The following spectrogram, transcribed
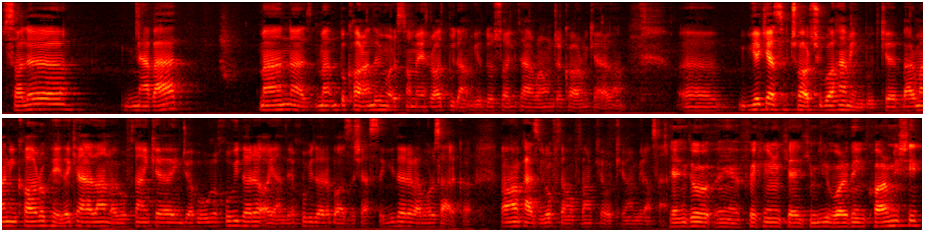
سال 90 من از من با کارنده بیمارستان مهراد بودم. یه دو سالی تقریبا اونجا کار می‌کردم. یکی از چارچوبا همین بود که بر من این کار رو پیدا کردن و گفتن که اینجا حقوق خوبی داره آینده خوبی داره بازنشستگی داره و برو سر کار. و من پذیرفتم گفتم که اوکی من میرم سر یعنی تو فکر اینو کردی که میری وارد این کار میشی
